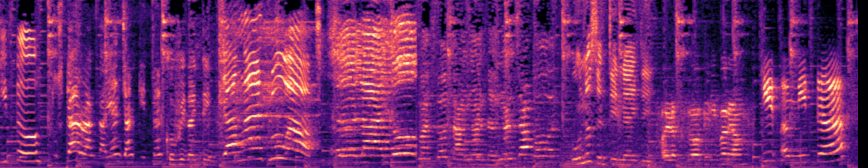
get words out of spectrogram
kita. Untuk sekarang kalian jangkitkan COVID-19. Jangan keluar. Selalu Basuh tangan dengan sabun. Guna sentinezer. Kalau keluar beli barang. keep a meter.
